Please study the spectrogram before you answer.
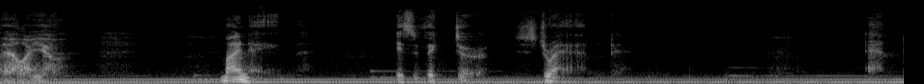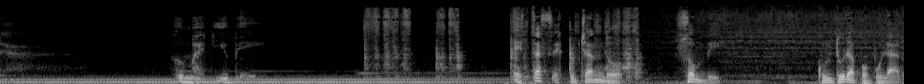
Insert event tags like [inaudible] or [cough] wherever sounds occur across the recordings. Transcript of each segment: the hell are you? My name is Victor Strand. And uh, who might you be? Estás escuchando Zombie, Cultura Popular.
